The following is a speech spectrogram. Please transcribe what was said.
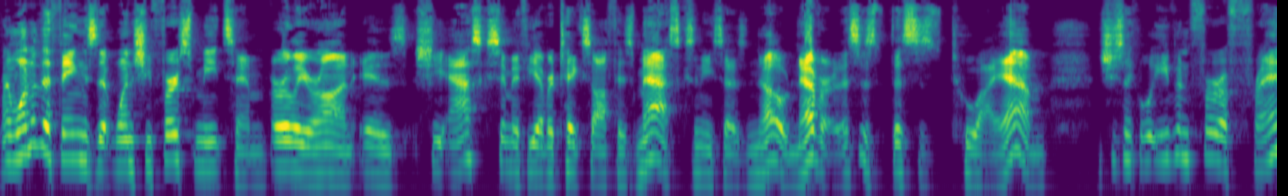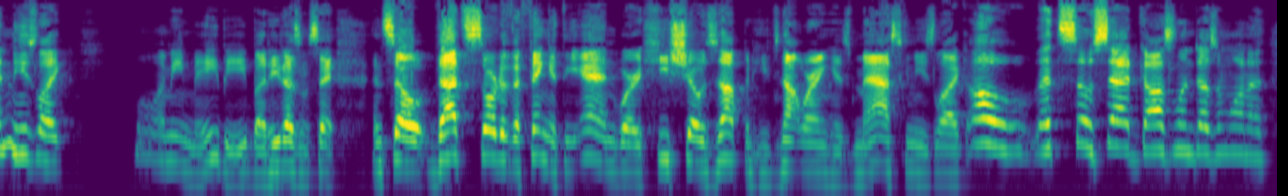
And one of the things that when she first meets him earlier on is she asks him if he ever takes off his masks and he says, no, never. This is, this is who I am. And she's like, well, even for a friend? He's like, well, I mean, maybe, but he doesn't say. And so that's sort of the thing at the end where he shows up and he's not wearing his mask and he's like, oh, that's so sad. Gosalyn doesn't want to,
